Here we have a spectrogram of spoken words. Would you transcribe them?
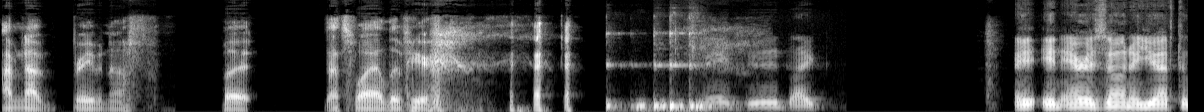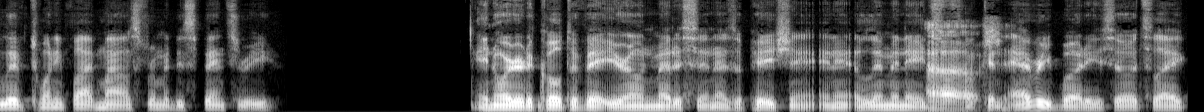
I'm not brave enough, but that's why I live here. hey, dude, like in Arizona, you have to live 25 miles from a dispensary in order to cultivate your own medicine as a patient, and it eliminates oh, fucking shit. everybody. So it's like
